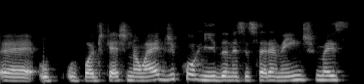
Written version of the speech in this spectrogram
é, o, o, podcast não é de corrida necessariamente, mas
